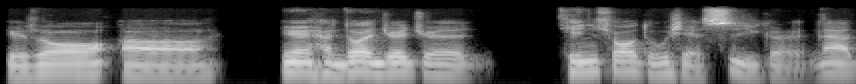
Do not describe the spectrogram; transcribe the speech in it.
比如说，呃，因为很多人就会觉得听说读写是一个，那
